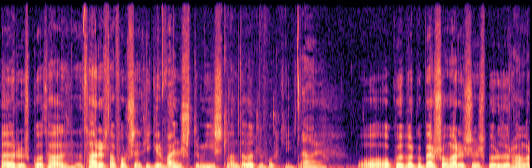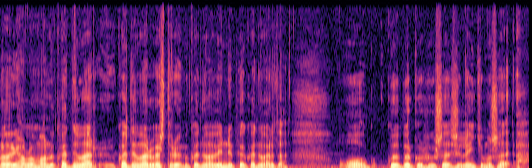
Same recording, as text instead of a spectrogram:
það eru sko, það, þar er það fólk sem þykir vænst um Ísland af öllu fólki. Já, já. Og, Guðbergur Bersson var eins og spurður, hann var þar í halva mánu, hvernig var, hvernig var vesturömi, hvernig var Winnipeg, hvernig var þetta? Og Guðbergur hugsaði sér lengjum og sagði, "Ah,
